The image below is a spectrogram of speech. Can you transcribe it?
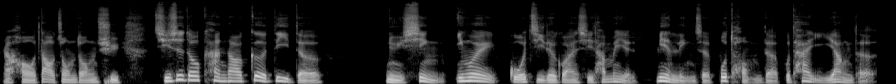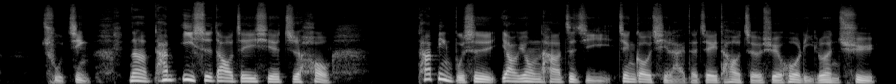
然后到中东去，其实都看到各地的女性，因为国籍的关系，他们也面临着不同的、不太一样的处境。那他意识到这一些之后，他并不是要用他自己建构起来的这一套哲学或理论去。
